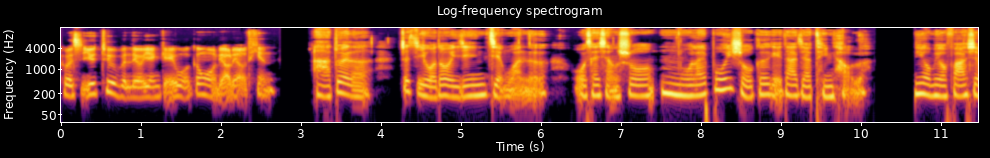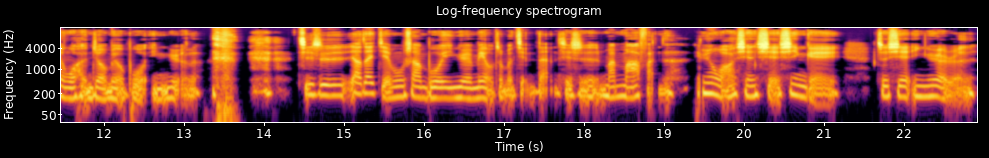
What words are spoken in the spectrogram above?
或是 YouTube 留言给我，跟我聊聊天啊。对了，这集我都已经剪完了，我才想说，嗯，我来播一首歌给大家听好了。你有没有发现我很久没有播音乐了？其实要在节目上播音乐没有这么简单，其实蛮麻烦的，因为我要先写信给这些音乐人，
